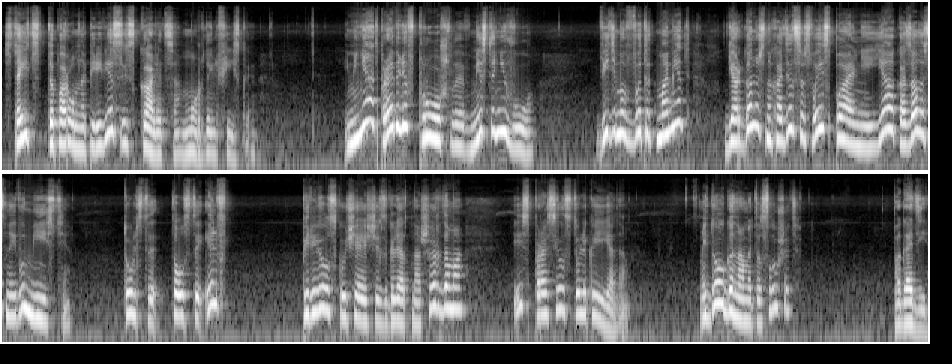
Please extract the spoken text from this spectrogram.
стоит с топором наперевес и скалится, морда эльфийская. И меня отправили в прошлое вместо него. Видимо, в этот момент Георганус находился в своей спальне, и я оказалась на его месте. Толстый, толстый эльф перевел скучающий взгляд на Шердома и спросил столько яда. «И долго нам это слушать?» «Погоди»,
